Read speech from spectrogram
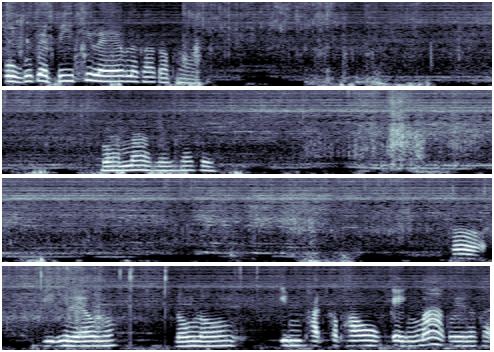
ปลูกตั้งแต่ปีที่แล้วนะคะกะเพรางามมากเลยครับสิก็ปีที่แล้วเนาะน้องๆกินผัดกะเพราเก่งมากเลยนะคะ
